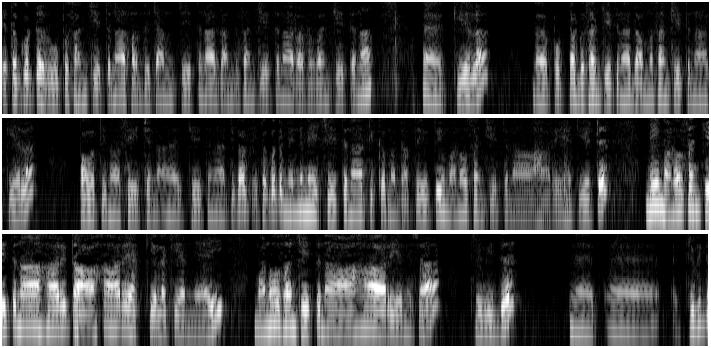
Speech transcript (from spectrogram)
එතකොට රූප සංචේතනා, සද්ද සංචේතනා, ගන්ධ සංචේතනා, රස සංචේතනා කියලා පොට්ටබ්බ සංචේතනා, ධම්ම සංචේතනා කියලා පවතිනවා චේතනා ටිකක්. එතකොට මෙන්න මේ චේතනා ටිකම දත යුතුයි මනෝ සංචේතනා ආහාරයේ හැටියට. මේ මනෝ සංචේතනා ආහාරයට ආහාරයක් කියලා කියන්නේ ඇයි? මනෝ සංචේතනා ආහාරය නිසා ත්‍රිවිධ ත්‍රිවිධ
